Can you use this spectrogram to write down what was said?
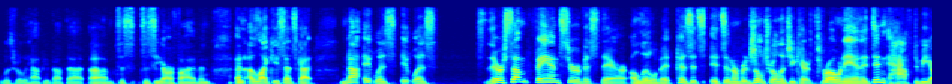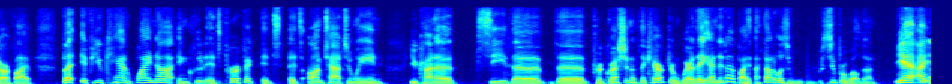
was really happy about that. Um, to to see R5 and and uh, like you said, Scott, not it was it was there's some fan service there a little bit because it's it's an original trilogy character thrown in. It didn't have to be R5, but if you can, why not include it? It's perfect. It's it's on Tatooine. You kind of see the the progression of the character and where they ended up. I, I thought it was super well done. Yeah, I,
